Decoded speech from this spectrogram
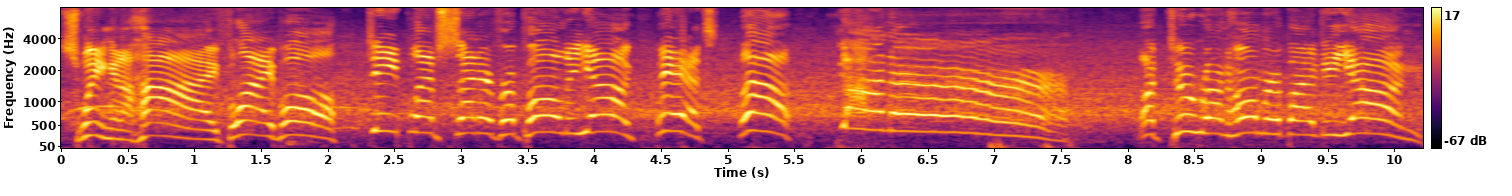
swing and a high fly ball. Deep left center for Paul DeJong. It's a gunner! A two run homer by DeJong.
